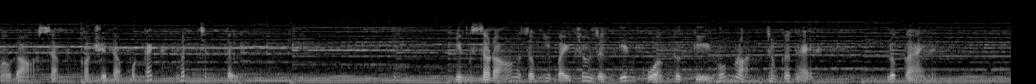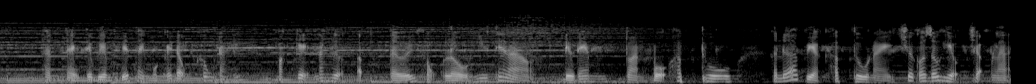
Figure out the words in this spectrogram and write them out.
màu đỏ sậm còn chuyển động một cách mất trật tự. Nhưng sau đó giống như bầy trâu rừng điên cuồng cực kỳ hỗn loạn trong cơ thể. Lúc này, thân thể tiêu viêm biến thành một cái động không đáy, mặc kệ năng lượng ập tới khổng lồ như thế nào, đều đem toàn bộ hấp thu. Hơn nữa, việc hấp thu này chưa có dấu hiệu chậm lại,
